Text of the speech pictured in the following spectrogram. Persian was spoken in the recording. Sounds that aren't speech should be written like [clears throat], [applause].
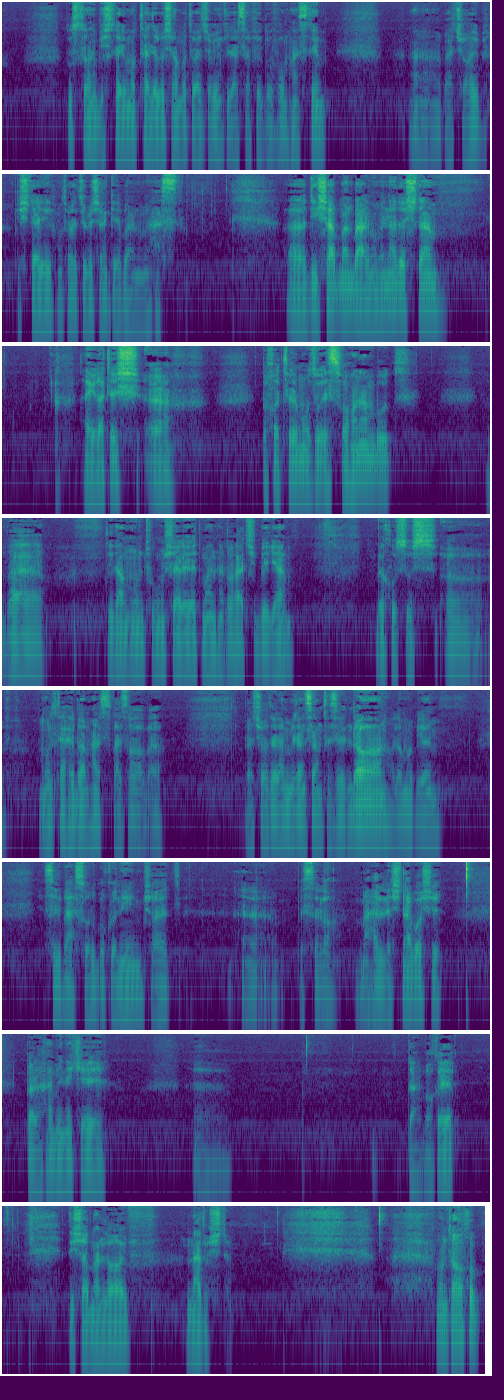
دوستان بیشتری مطلع بشن با توجه به اینکه در صفحه دوم هستیم. بچه های بیشتری متوجه بشن که برنامه هست. دیشب من برنامه نداشتم. حقیقتش به خاطر موضوع اصفهانم بود و دیدم اون تو اون شرایط من حالا هرچی بگم به خصوص ملتحبم هست فضا و بچه ها دارم میرن سمت زندان. حالا ما بیایم سری بحث رو بکنیم. شاید به صلاح محلش نباشه. برای همینه که در واقع دیشب من لایف نداشتم. منتها خب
